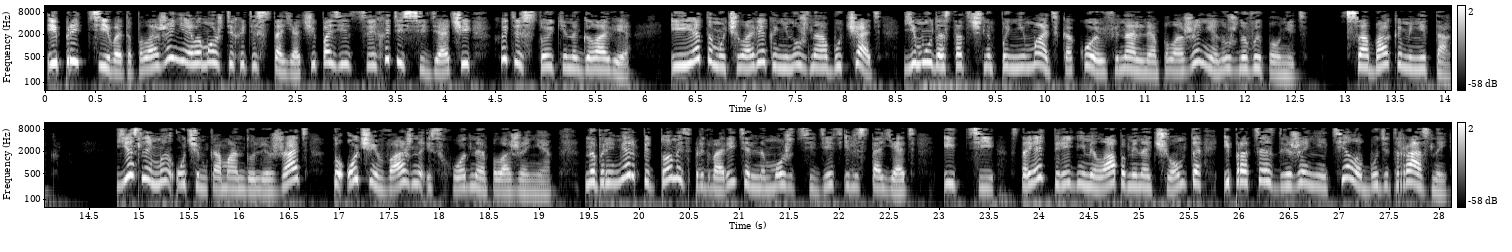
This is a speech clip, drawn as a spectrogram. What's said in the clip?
и прийти в это положение вы можете хоть из стоячей позиции, хоть из сидячей, хоть из стойки на голове. И этому человека не нужно обучать, ему достаточно понимать, какое финальное положение нужно выполнить. С собаками не так. Если мы учим команду лежать, то очень важно исходное положение. Например, питомец предварительно может сидеть или стоять, идти, стоять передними лапами на чем-то, и процесс движения тела будет разный,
